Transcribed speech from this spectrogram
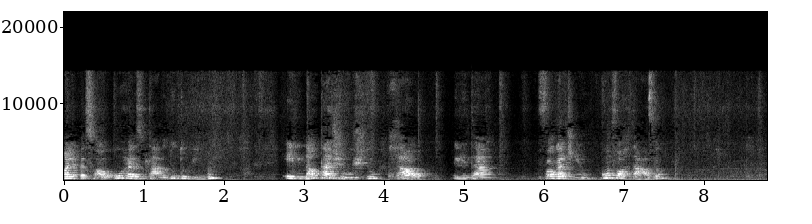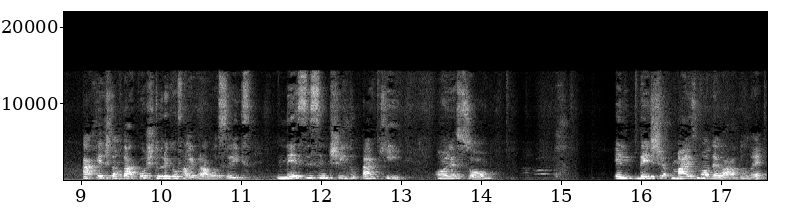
Olha, pessoal, o resultado do tubinho. Ele não tá justo, tá? Ó, ele tá folgadinho, confortável a questão da costura que eu falei pra vocês, nesse sentido aqui, olha só, ele deixa mais modelado, né?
